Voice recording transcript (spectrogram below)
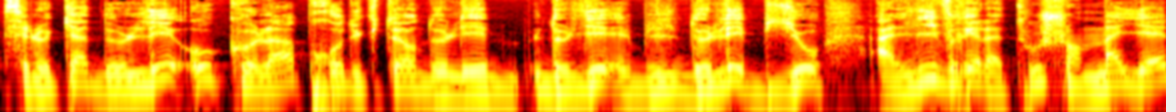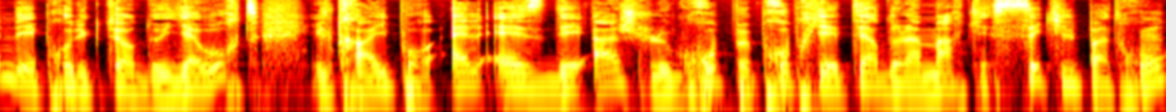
C'est le cas de Léo Cola, producteur de lait, bio à livrer la touche en Mayenne et producteur de yaourt. Il travaille pour LR SDH, le groupe propriétaire de la marque C'est qui le patron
